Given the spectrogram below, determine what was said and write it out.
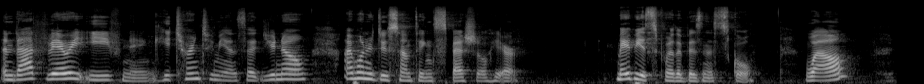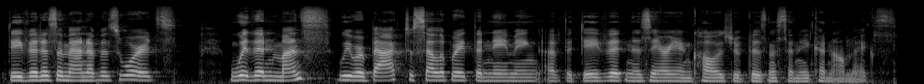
and that very evening, he turned to me and said, You know, I want to do something special here. Maybe it's for the business school. Well, David is a man of his words. Within months, we were back to celebrate the naming of the David Nazarian College of Business and Economics.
